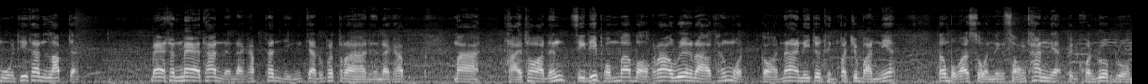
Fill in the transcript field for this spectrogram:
มูลที่ท่านรับจากแม่ท่านแม่ท่านเนี่ยนะครับ ท่านหญิงจารุพัตราเนี่ยนะครับ มา ถ่ายทอดนั้นสิ่งที่ผมมาบอกเล่าเรื่องราวทั้งหมดก่อนหน้านี้จนถึงปัจจุบันเนี้ยต้องบอกว่าส่วนหนึ่งสองท่านเนี่ยเป็นคนรวบรวม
